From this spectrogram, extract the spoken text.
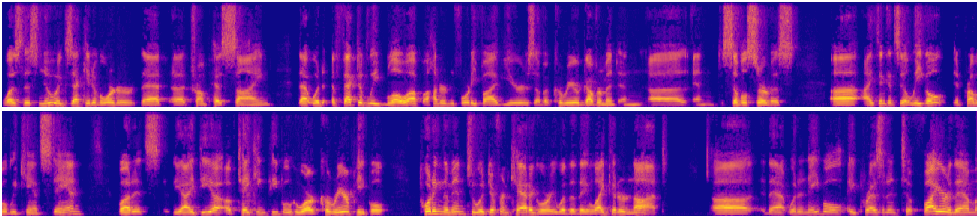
was this new executive order that uh, Trump has signed that would effectively blow up 145 years of a career government and uh, and civil service. Uh, I think it's illegal. It probably can't stand. But it's the idea of taking people who are career people putting them into a different category, whether they like it or not, uh, that would enable a president to fire them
